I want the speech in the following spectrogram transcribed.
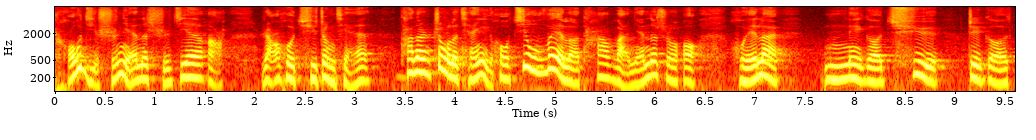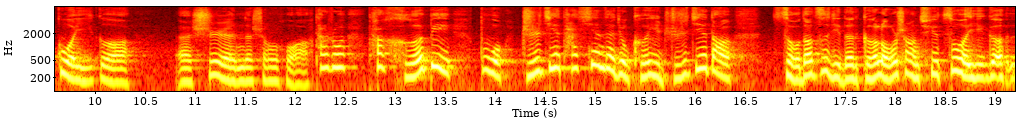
好几十年的时间哈。然后去挣钱，他那挣了钱以后，就为了他晚年的时候回来，嗯，那个去这个过一个呃诗人的生活。他说他何必不直接？他现在就可以直接到走到自己的阁楼上去做一个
